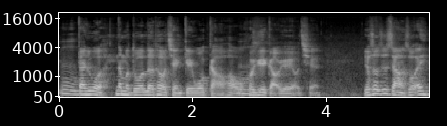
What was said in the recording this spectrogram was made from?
嗯，但如果那么多乐透钱给我搞的话，我会越搞越有钱。嗯、有时候就想想说，哎、欸。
